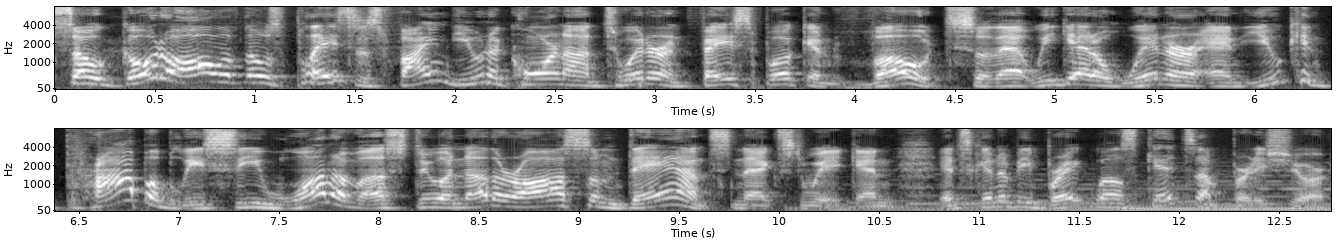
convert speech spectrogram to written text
So go to all of those places. Find Unicorn on Twitter and Facebook and vote so that we get a winner. And you can probably see one of us do another awesome dance next week. And it's going to be Breakwell's kids, I'm pretty sure.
